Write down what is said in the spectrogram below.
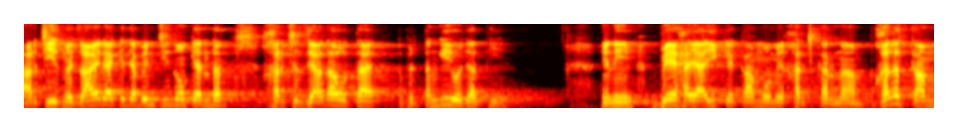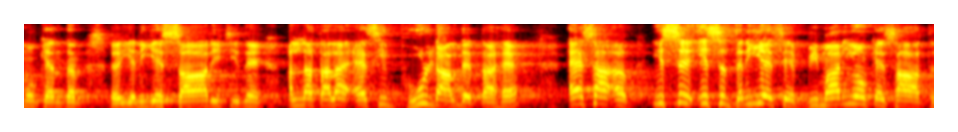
ہر چیز میں ظاہر ہے کہ جب ان چیزوں کے اندر خرچ زیادہ ہوتا ہے تو پھر تنگی ہو جاتی ہے۔ یعنی بے حیائی کے کاموں میں خرچ کرنا، غلط کاموں کے اندر یعنی یہ ساری چیزیں اللہ تعالیٰ ایسی بھول ڈال دیتا ہے، ایسا اس اس ذریعے سے بیماریوں کے ساتھ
